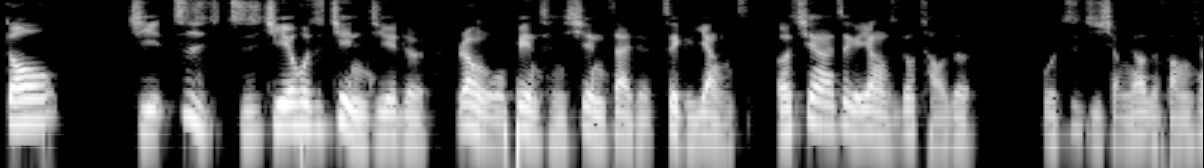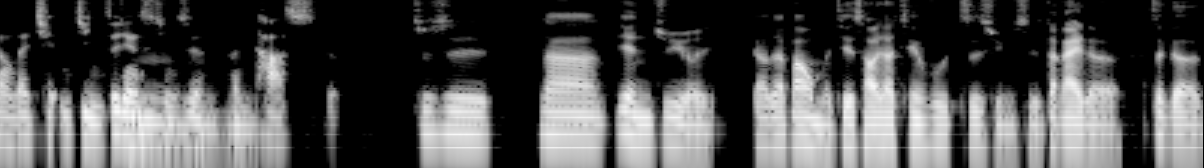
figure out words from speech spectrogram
都直直直接或是间接的让我变成现在的这个样子，而现在这个样子都朝着我自己想要的方向在前进，这件事情是很踏实的。就是那彦駒有要再帮我们介绍一下天赋咨询师大概的这个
